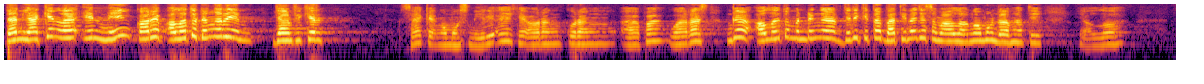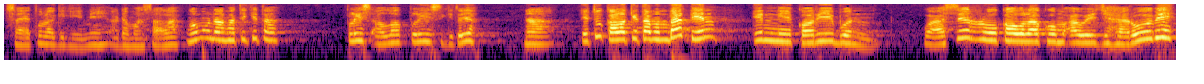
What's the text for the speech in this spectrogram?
Dan yakinlah ini korib Allah tuh dengerin. Jangan pikir saya kayak ngomong sendiri, eh kayak orang kurang apa waras. Enggak, Allah itu mendengar. Jadi kita batin aja sama Allah, ngomong dalam hati. Ya Allah, saya tuh lagi gini, ada masalah. Ngomong dalam hati kita. Please Allah, please gitu ya. Nah, itu kalau kita membatin, ini koribun wa asirru qaulakum awijharu bih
